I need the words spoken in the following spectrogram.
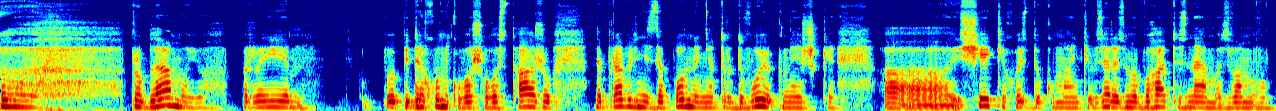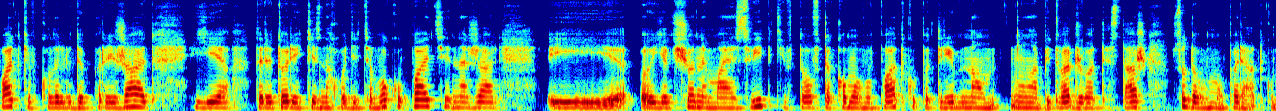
е, проблемою при підрахунку вашого стажу, неправильність заповнення трудової книжки, ще якихось документів. Зараз ми багато знаємо з вами випадків, коли люди переїжджають, є території, які знаходяться в окупації, на жаль. І е, якщо немає свідків, то в такому випадку потрібно підтверджувати стаж в судовому порядку.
